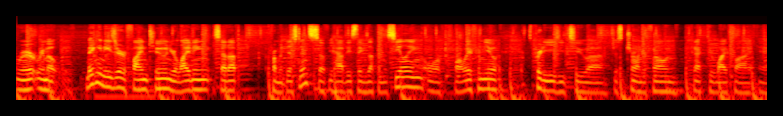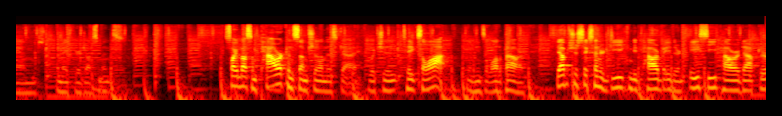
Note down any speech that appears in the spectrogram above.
re remotely. Making it easier to fine tune your lighting setup from a distance. So if you have these things up in the ceiling or far away from you, it's pretty easy to uh, just turn on your phone, connect through Wi-Fi and make your adjustments. Let's talk about some power consumption on this guy, which it takes a lot. It needs a lot of power. The Aputure 600D can be powered by either an AC power adapter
